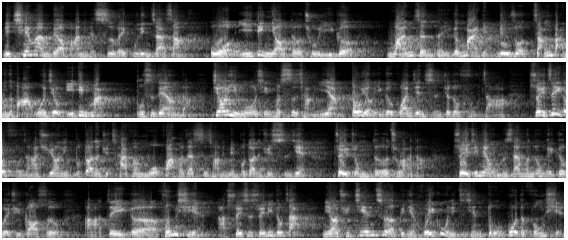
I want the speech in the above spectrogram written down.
你千万不要把你的思维固定在上。我一定要得出一个完整的一个卖点，例如说涨百分之八，我就一定卖，不是这样的。交易模型和市场一样，都有一个关键词叫做复杂，所以这个复杂需要你不断的去拆分模块和在市场里面不断的去实践，最终得出来的。所以今天我们三分钟给各位去告诉啊，这个风险啊，随时随地都在，你要去监测，并且回顾你之前躲过的风险，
